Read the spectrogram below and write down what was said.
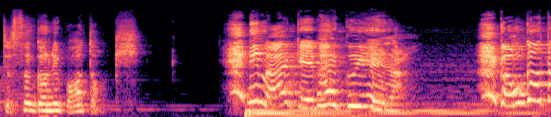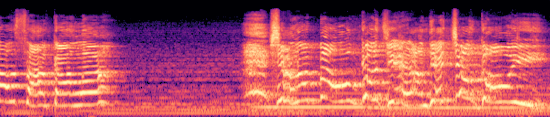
就算讲你无法度去，你嘛爱加派几个人，甲阮哥斗相共啊！想要放阮哥一个人在照顾伊。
